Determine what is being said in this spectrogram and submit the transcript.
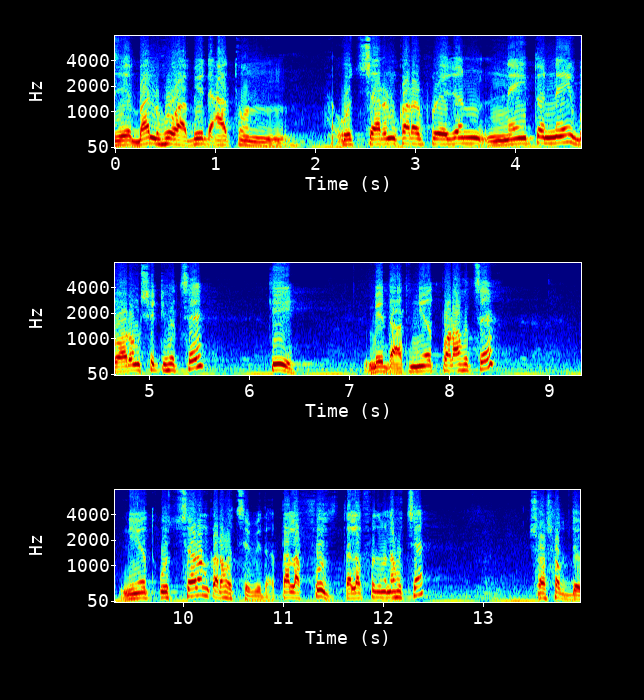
যে বাল হুয়া বিদ আতুন উচ্চারণ করার প্রয়োজন নেই তো নেই, বরং সেটি হচ্ছে কি? বেদাত নিয়ত পড়া হচ্ছে, নিয়ত উচ্চারণ করা হচ্ছে বেদাত তালাফুজ তালাফুজ মানে হচ্ছে সশব্দে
